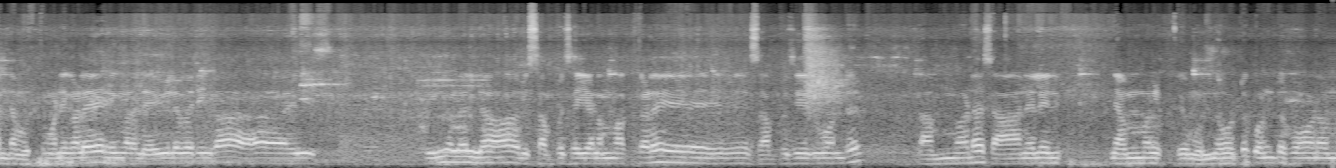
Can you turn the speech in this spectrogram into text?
എന്റെ മുത്തുമണികളെ നിങ്ങൾ ലൈവിൽ വരിക ഗായീസ് നിങ്ങളെല്ലാവരും സബ് ചെയ്യണം മക്കളെ. സബ് ചെയ്തുകൊണ്ട് നമ്മുടെ ചാനലിൽ നമ്മൾക്ക് മുന്നോട്ട് കൊണ്ടുപോകണം.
